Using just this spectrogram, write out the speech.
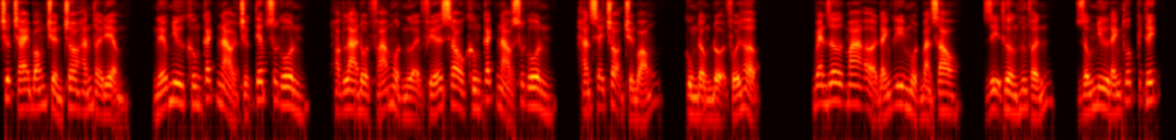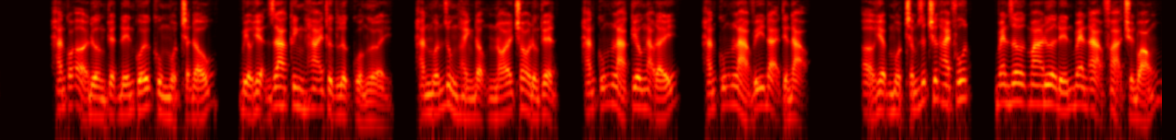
trước trái bóng chuyển cho hắn thời điểm, nếu như không cách nào trực tiếp xuất gôn, hoặc là đột phá một người phía sau không cách nào xuất gôn, hắn sẽ chọn chuyển bóng, cùng đồng đội phối hợp. Benzema ở đánh ghi một bàn sau, dị thường hưng phấn, giống như đánh thuốc kích thích. Hắn có ở đường tuyệt đến cuối cùng một trận đấu, biểu hiện ra kinh hai thực lực của người, hắn muốn dùng hành động nói cho đường tuyệt, hắn cũng là kiêu ngạo đấy, hắn cũng là vĩ đại tiền đạo. Ở hiệp một chấm dứt trước hai phút, Benzema đưa đến Ben ạ phả chuyền bóng,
